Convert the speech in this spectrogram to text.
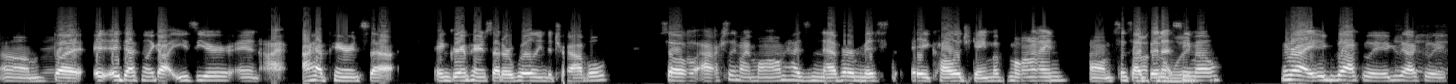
um Right. but it, it definitely got easier and i i have parents that and grandparents that are willing to travel so actually my mom has never missed a college game of mine um since i've been at wood. SEMO. right exactly exactly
